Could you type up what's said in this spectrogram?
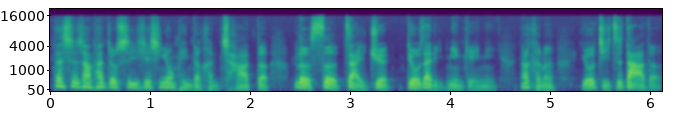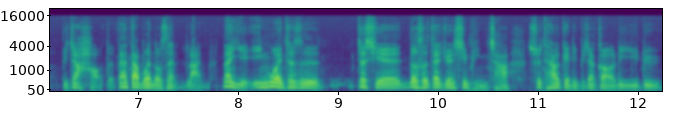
但事实上它就是一些信用评等很差的垃圾债券丢在里面给你，那可能有几只大的比较好的，但大部分都是很烂。那也因为就是这些垃圾债券信评差，所以他要给你比较高的利率，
